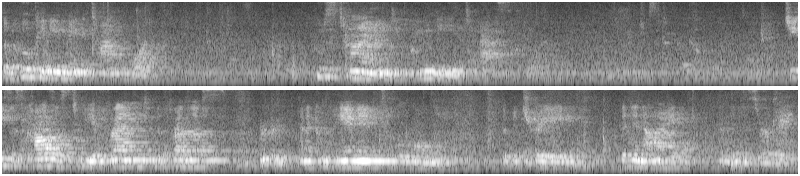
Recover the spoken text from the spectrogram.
So who can you make time for? Whose time do you need to ask for? Jesus calls us to be a friend to the friendless and a companion to the lonely, the betrayed, the denied, and the deserving.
